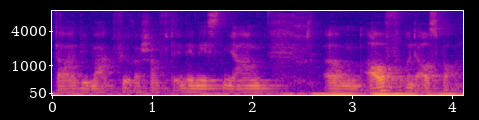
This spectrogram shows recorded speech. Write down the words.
da die Marktführerschaft in den nächsten Jahren auf- und ausbauen.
